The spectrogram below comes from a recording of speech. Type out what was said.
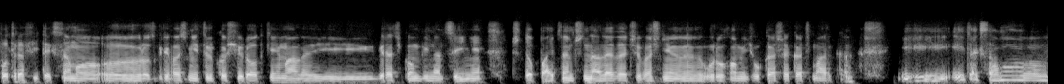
potrafi tak samo e, rozgrywać nie tylko środkiem, ale i grać kombinacyjnie, czy to pipem, czy na lewe, czy właśnie uruchomić Łukasza Kaczmarka. I, i tak samo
